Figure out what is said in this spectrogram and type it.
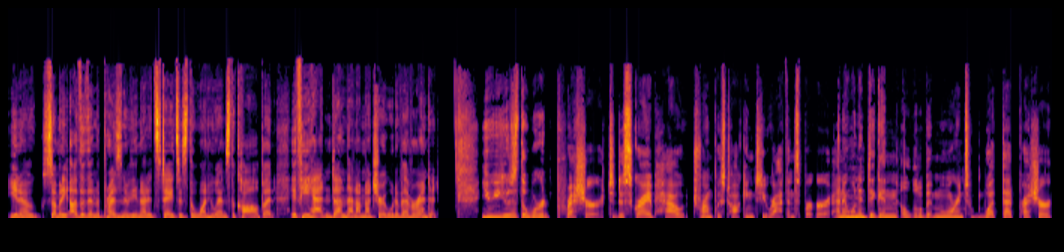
you know, somebody other than the president of the United States is the one who ends the call. But if he hadn't done that, I'm not sure it would have ever ended. You use the word pressure to describe how Trump was talking to Raffensperger. And I want to dig in a little bit more into what that pressure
